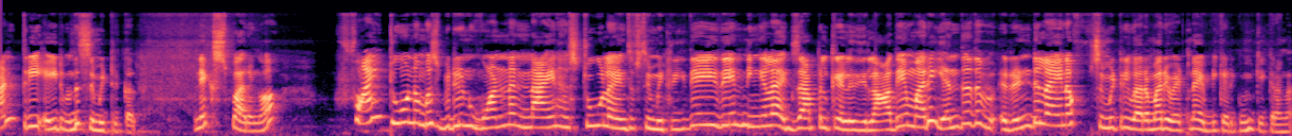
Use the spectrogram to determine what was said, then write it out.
ஒன் த்ரீ எயிட் வந்து சிமெட்ரிக்கல் நெக்ஸ்ட் பாருங்கள் find two numbers between one and nine has two lines of symmetry இதே இதே நீங்களாம் எக்ஸாம்பிளுக்கு எழுதிடலாம். அதே மாதிரி எந்த ரெண்டு லைன் ஆஃப் சிமிட்ரி வர மாதிரி வெட்டினா எப்படி கிடைக்கும்னு கேட்குறாங்க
